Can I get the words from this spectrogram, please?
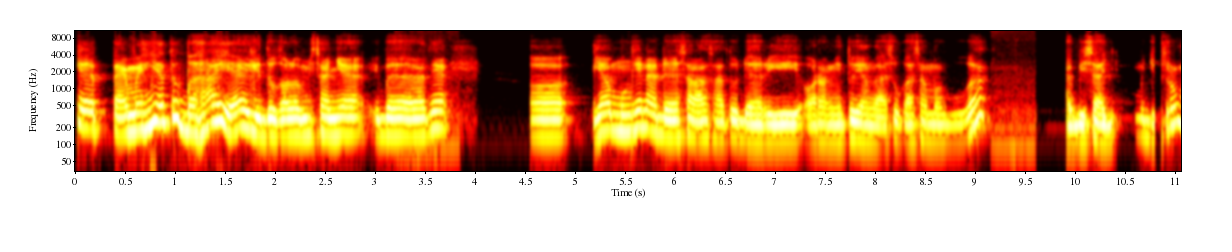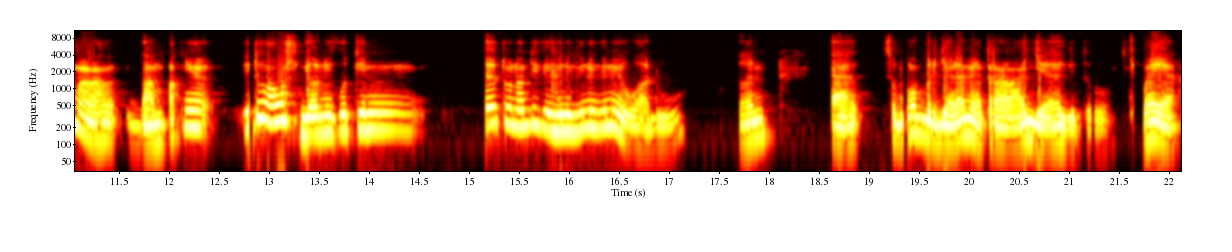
ya temehnya tuh bahaya gitu kalau misalnya ibaratnya eh ya mungkin ada salah satu dari orang itu yang nggak suka sama gua. Nggak bisa justru malah dampaknya itu awas jangan ikutin ya tuh nanti kayak gini gini. Gini waduh kan. Ya semua berjalan netral aja gitu. Cuma ya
